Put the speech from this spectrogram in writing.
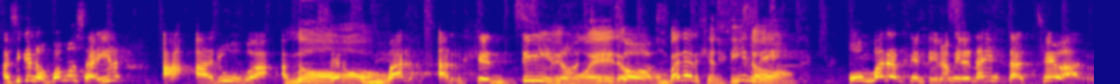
así que nos vamos a ir a Aruba a conocer un bar argentino, chicos. ¿Un bar argentino? Sí, un bar argentino. Miren, ahí está, Che Bar.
